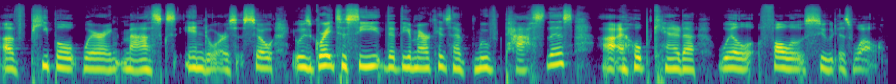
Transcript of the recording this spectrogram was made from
of people wearing masks indoors. So it was great to see that the Americans have moved past this. Uh, I hope Canada will follow suit as well.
